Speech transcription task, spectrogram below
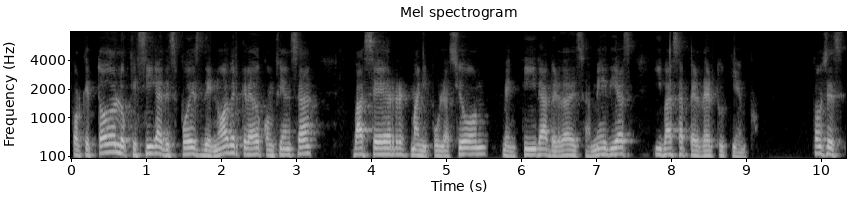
porque todo lo que siga después de no haber creado confianza va a ser manipulación, mentira, verdades a medias y vas a perder tu tiempo. Entonces,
